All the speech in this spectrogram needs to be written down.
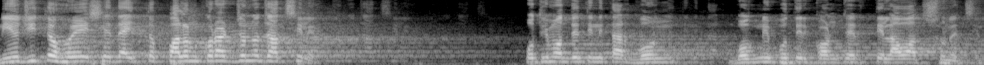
নিয়োজিত হয়ে সে দায়িত্ব পালন করার জন্য যাচ্ছিলেন। প্রতিমধ্যে তিনি তার বোন বগ্নিপতির কণ্ঠের তেলাওয়াত শুনেছেন।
